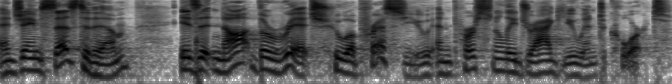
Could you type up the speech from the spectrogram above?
And James says to them, Is it not the rich who oppress you and personally drag you into court?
